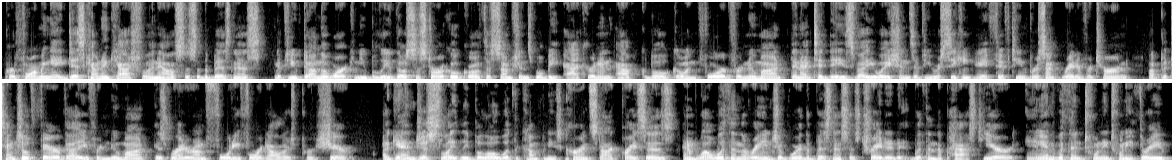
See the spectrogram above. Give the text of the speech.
performing a discounted cash flow analysis of the business. If you've done the work and you believe those historical growth assumptions will be accurate and applicable going forward for Newmont, then at today's valuations, if you were seeking a 15% rate of return, a potential fair value for Newmont is right around $44 per share. Again, just slightly below what the company's current stock price is, and well within the range of where the business has traded within the past year and within 2023.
